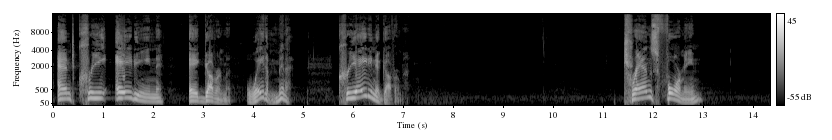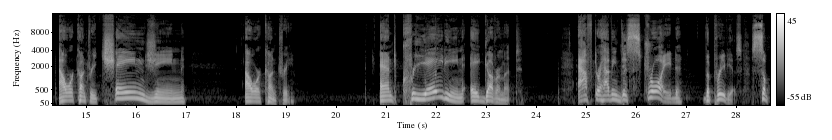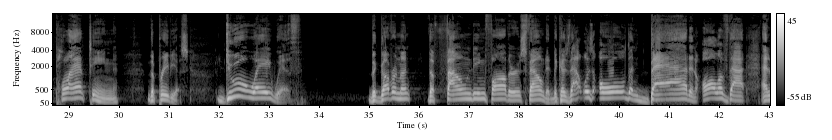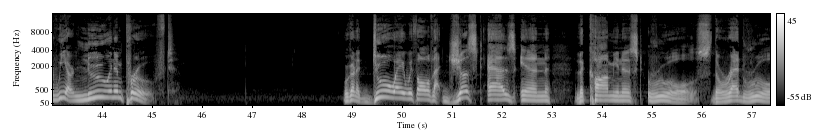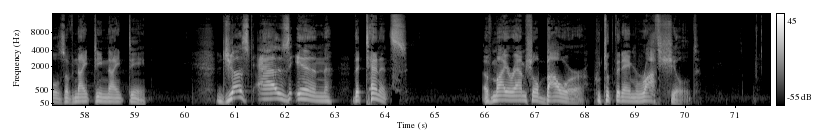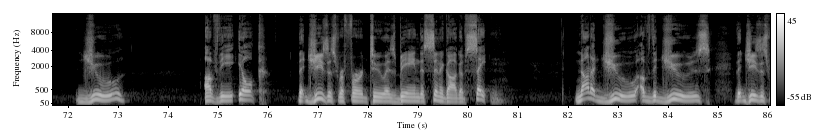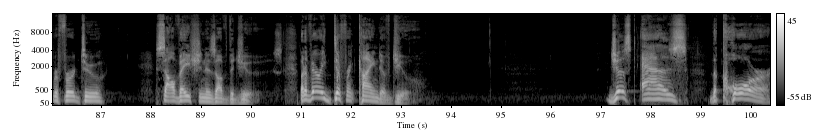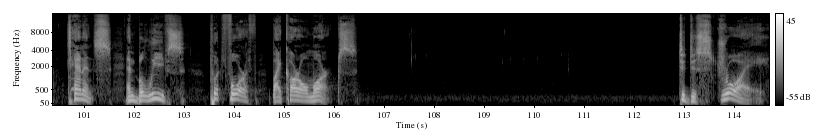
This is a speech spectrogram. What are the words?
and creating a government. Wait a minute. Creating a government, transforming our country, changing our country, and creating a government after having destroyed the previous, supplanting the previous. Do away with the government the founding fathers founded because that was old and bad and all of that, and we are new and improved. We're going to do away with all of that, just as in the communist rules, the red rules of 1919. Just as in the tenets of Mayer Amschel Bauer, who took the name Rothschild. Jew of the ilk that Jesus referred to as being the synagogue of Satan. Not a Jew of the Jews that Jesus referred to, salvation is of the Jews, but a very different kind of Jew just as the core tenets and beliefs put forth by Karl Marx. To destroy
